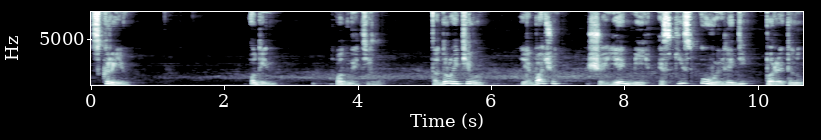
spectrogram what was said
скрию один, одне тіло та друге тіло, я бачу, що є мій ескіз у вигляді перетину,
